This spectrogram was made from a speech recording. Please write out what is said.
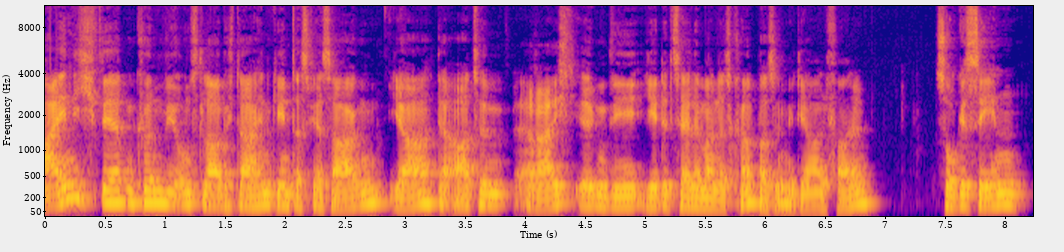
Einig werden können wir uns, glaube ich, dahingehend, dass wir sagen, ja, der Atem erreicht irgendwie jede Zelle meines Körpers im Idealfall. So gesehen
